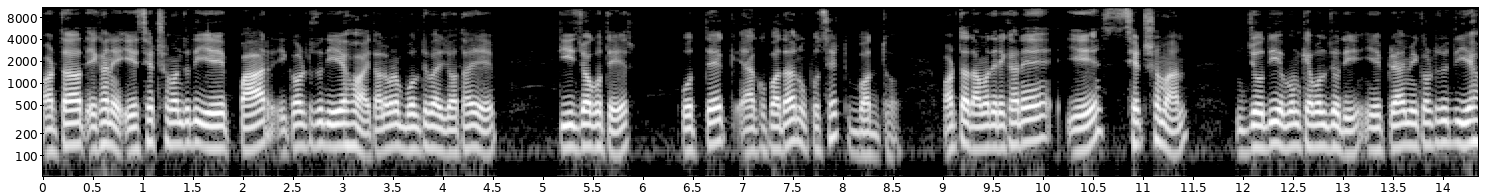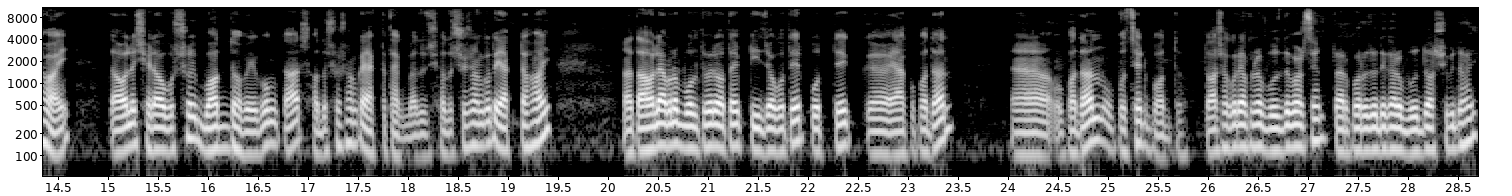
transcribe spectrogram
অর্থাৎ এখানে এ সেট সমান যদি এ পার ইকুয়াল টু যদি এ হয়, তাহলে আমরা বলতে পারি যথায়েব টি জগতের প্রত্যেক এক উপাদান উপসেট বদ্ধ। অর্থাৎ আমাদের এখানে এ সেট সমান যদি এবং কেবল যদি এ প্রাইম ইকুয়াল টু যদি এ হয়, তাহলে সেটা অবশ্যই বদ্ধ হবে এবং তার সদস্য সংখ্যা একটা থাকবে। আর যদি সদস্য সংখ্যা তো একটা হয় তাহলে আমরা বলতে পারি অতএব টি জগতের প্রত্যেক এক উপাদান উপাদান উপসেট বদ্ধ। তো আশা করি আপনারা বুঝতে পারছেন। তারপরে যদি কারও বুঝতে অসুবিধা হয়,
